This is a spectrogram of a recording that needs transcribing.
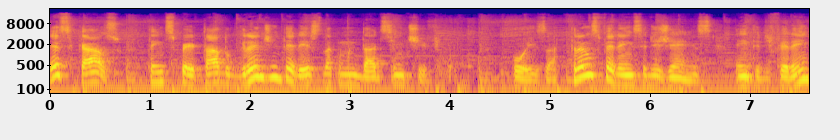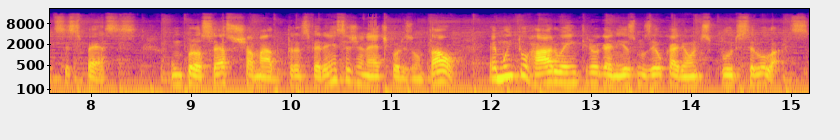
Esse caso tem despertado grande interesse da comunidade científica, pois a transferência de genes entre diferentes espécies um processo chamado transferência genética horizontal é muito raro entre organismos eucariontes pluricelulares.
